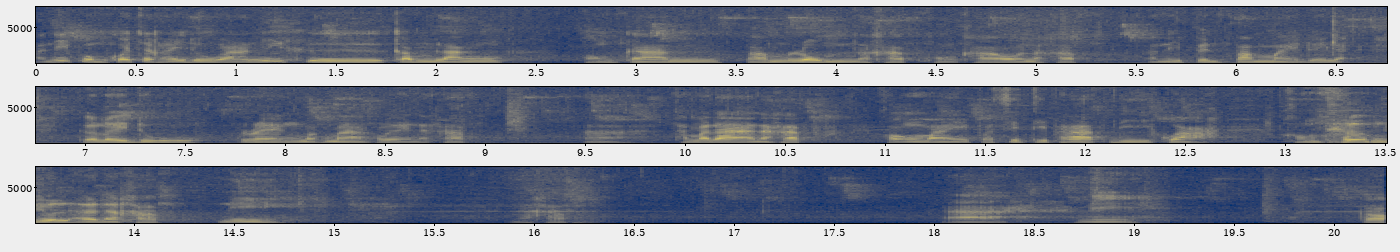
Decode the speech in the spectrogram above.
อันนี้ผมก็จะให้ดูว่านี่คือกำลังของการปั๊มลมนะครับของเขานะครับ อันนี้เป็นปั๊มใหม่ด้วยแหละ ก็เลยดูแรงมากๆเลยนะครับธรรมดานะครับของใหม่ประสิทธิภาพดีกว่าของเดิมอยู่แล้วนะครับ นี่นะครับ อ่านี่ ก็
